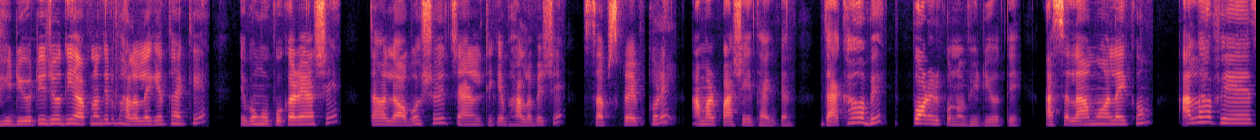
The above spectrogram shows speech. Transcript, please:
ভিডিওটি যদি আপনাদের ভালো লেগে থাকে এবং উপকারে আসে, তাহলে অবশ্যই চ্যানেলটিকে ভালোবেসে সাবস্ক্রাইব করে আমার পাশেই থাকবেন। দেখা হবে পরের কোনো ভিডিওতে। আসসালামু আলাইকুম। আল্লাহ হাফেজ।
